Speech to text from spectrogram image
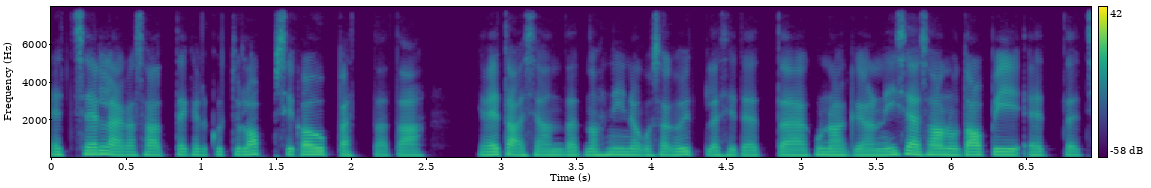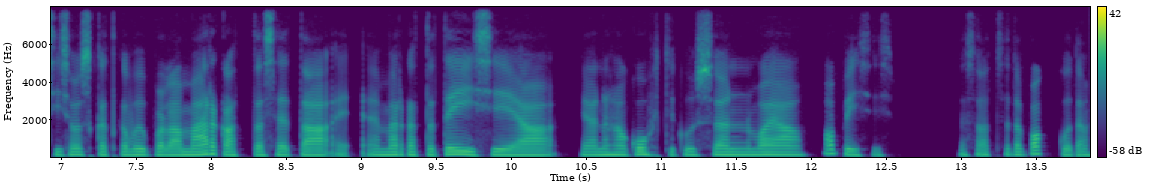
et sellega saad tegelikult ju lapsi ka õpetada ja edasi anda, et noh, nii nagu sa ka ütlesid, et äh, kunagi on ise saanud abi, et, et siis oskad ka võib-olla märgata seda, märgata teisi ja, ja näha kohti, kus on vaja abi siis ja saad seda pakkuda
